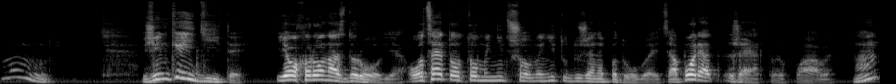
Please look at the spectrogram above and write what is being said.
Ну, жінки і діти. І охорона здоров'я. Оце то, то мені, що мені тут дуже не подобається. А поряд жертви впали. М?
